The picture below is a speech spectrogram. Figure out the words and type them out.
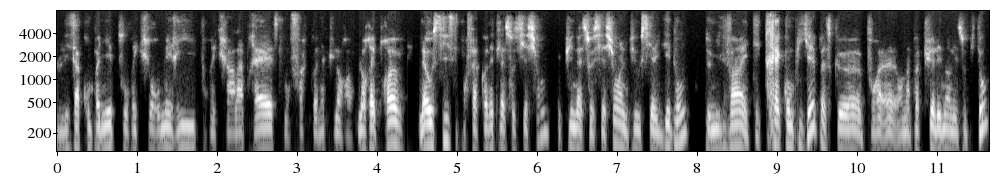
les accompagner pour écrire aux mairies, pour écrire à la presse, pour faire connaître leur, leur épreuve. Là aussi, c'est pour faire connaître l'association. Et puis une association, elle vit aussi avec des dons. 2020 était très compliqué parce que pour, on n'a pas pu aller dans les hôpitaux.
